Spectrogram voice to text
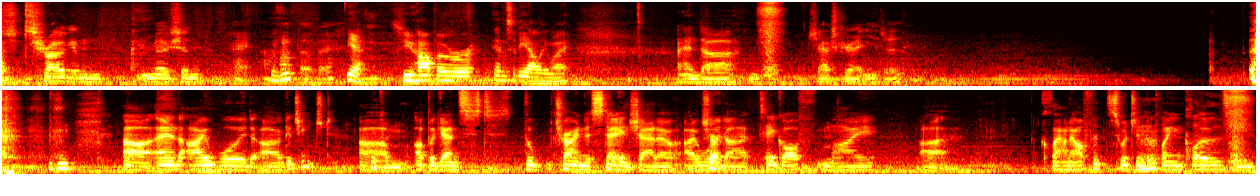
Shrug and motion. Alright, I'll Mhm. hop over. Yeah. So you hop over into the alleyway. and uh, gesture at you to. uh, and I would uh, get changed. Um, Up against the trying to stay in shadow, I would Sure. uh, take off my uh, clown outfit, switch into Mhm. plain clothes, and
